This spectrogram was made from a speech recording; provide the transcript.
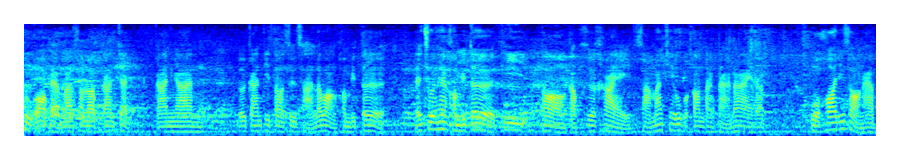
ถูกออกแบบมาสำหรับการจัดการงาน โดยการติดต่อสื่อสารระหว่างคอมพิวเตอร์ และช่วยให้คอมพิวเตอร์ที่ต่อกับเครือข่ายสามารถใช้อุปกรณ์ต่างๆ ได้นะครับ หัวข้อที่ 2 นะครับ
